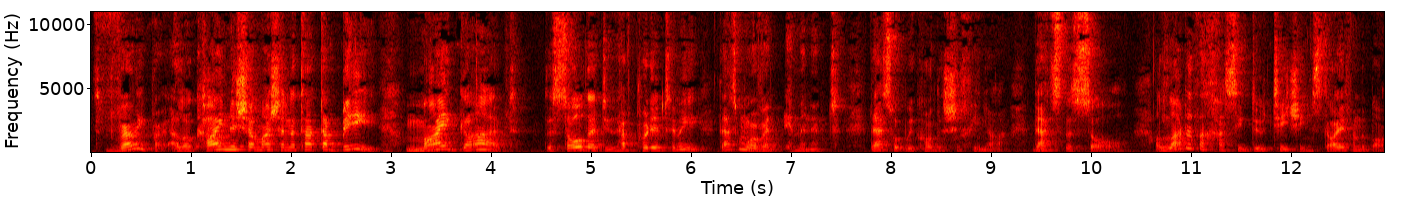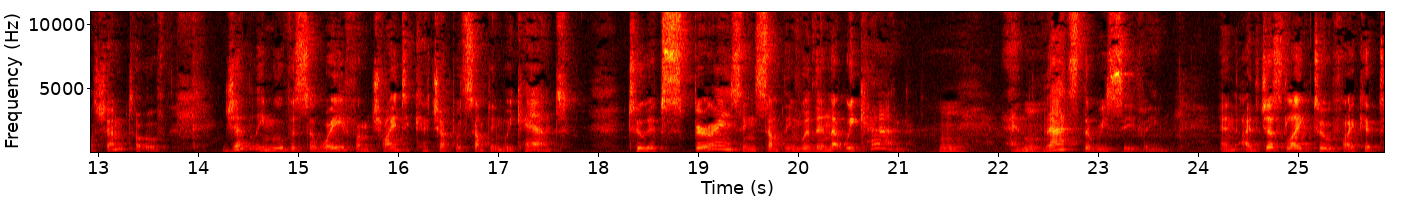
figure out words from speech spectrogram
It's very Elokai Shanatata Bi, my God, the soul that you have put into me. That's more of an immanent. That's what we call the Shekhinah. That's the soul. A lot of the Hasidut teachings, starting from the Baal Shem Tov, gently move us away from trying to catch up with something we can't to experiencing something within that we can. Hmm. And hmm. that's the receiving. And I'd just like to, if I could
